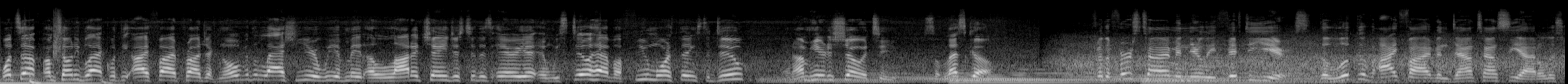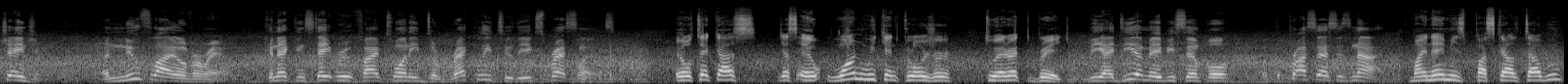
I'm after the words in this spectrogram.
What's up? I'm Tony Black with the I-5 Project. And over the last year, we have made a lot of changes to this area and we still have a few more things to do, and I'm here to show it to you. So let's go. For the first time in nearly 50 years, the look of I-5 in downtown Seattle is changing. A new flyover ramp connecting State Route 520 directly to the express lanes. It will take us just a one weekend closure to erect bridge. The idea may be simple, but the process is not. My name is Pascal Tabu,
